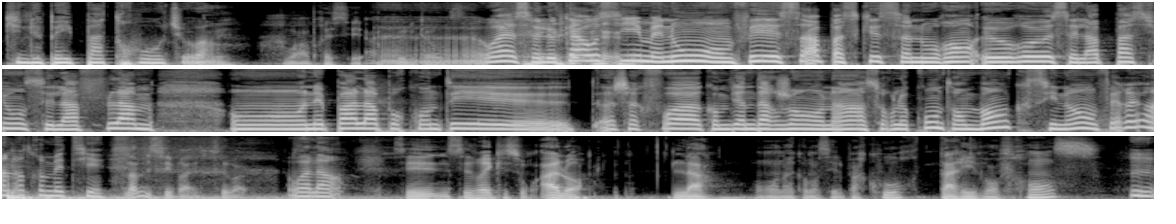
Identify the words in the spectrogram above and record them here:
qui ne paye pas trop, tu vois. Oui. Bon, après, c'est un peu le cas aussi. Euh, ouais, c'est le cas aussi, mais nous, on fait ça parce que ça nous rend heureux, c'est la passion, c'est la flamme. On n'est pas là pour compter euh, à chaque fois combien d'argent on a sur le compte en banque, sinon on ferait un autre métier. Non, mais c'est vrai, c'est vrai. Voilà. C'est c'est une vraie question. Alors, là, on a commencé le parcours. Tu arrives en France. Mm.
